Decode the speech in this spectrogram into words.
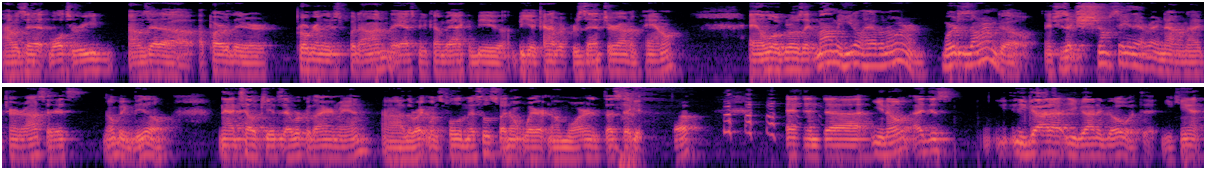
I was at Walter Reed. I was at a, a part of their program they just put on. They asked me to come back and be a, be a kind of a presenter on a panel. And the little girl's like, "Mommy, you don't have an arm. Where does his arm go?" And she's like, "Shh, don't say that right now." And I turned around and said, "It's no big deal." And I tell kids I work with Iron Man. Uh, the right one's full of missiles, so I don't wear it no more, and does take it up. and uh, you know, I just you gotta you gotta go with it. You can't.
